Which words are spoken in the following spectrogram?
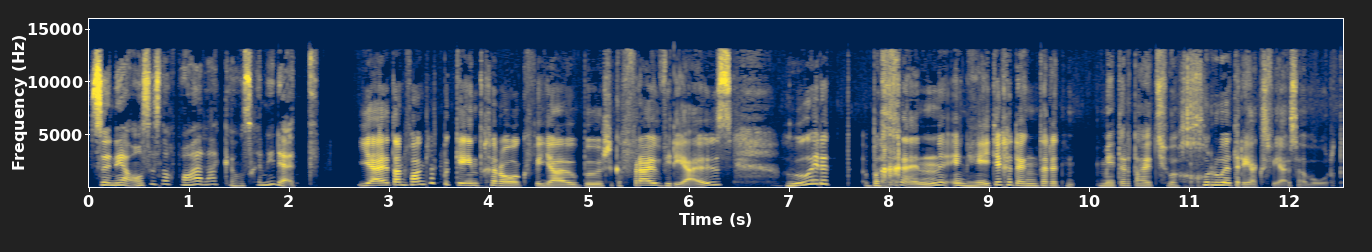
So nee, ons is nog baie lekker. Ons geniet dit. Jy het aanvanklik bekend geraak vir jou boerseke vrou video's. Hoe het dit begin en het jy gedink dat dit mettertyd so groot reeks vir jou sou word?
